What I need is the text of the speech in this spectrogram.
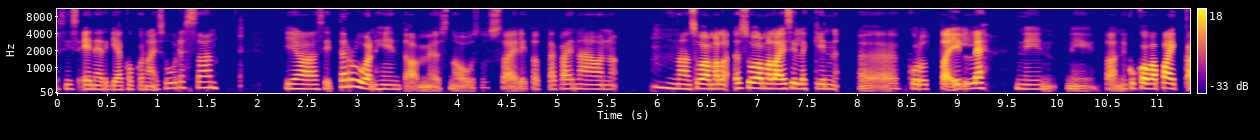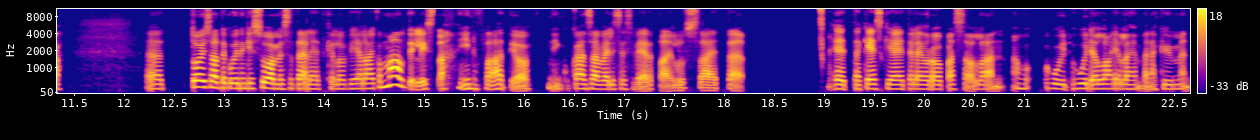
siis energia kokonaisuudessaan. Ja sitten ruoan hinta on myös nousussa, eli totta kai nämä on, nämä on suomala- suomalaisillekin ö, kuluttajille, niin, niin tämä on niin kuin kova paikka toisaalta kuitenkin Suomessa tällä hetkellä on vielä aika maltillista inflaatio niin kuin kansainvälisessä vertailussa, että, että Keski- ja Etelä-Euroopassa ollaan huidellaan jo lähempänä 10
